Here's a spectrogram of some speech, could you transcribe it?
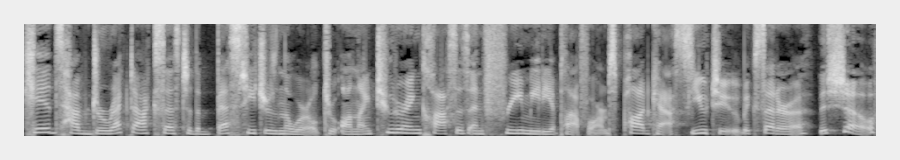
Kids have direct access to the best teachers in the world through online tutoring, classes, and free media platforms, podcasts, YouTube, etc. This show.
